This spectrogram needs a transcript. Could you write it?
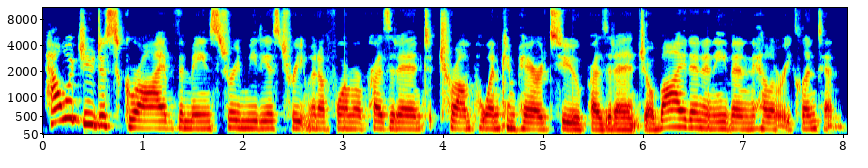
How would you describe the mainstream media's treatment of former President Trump when compared to President Joe Biden and even Hillary Clinton?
